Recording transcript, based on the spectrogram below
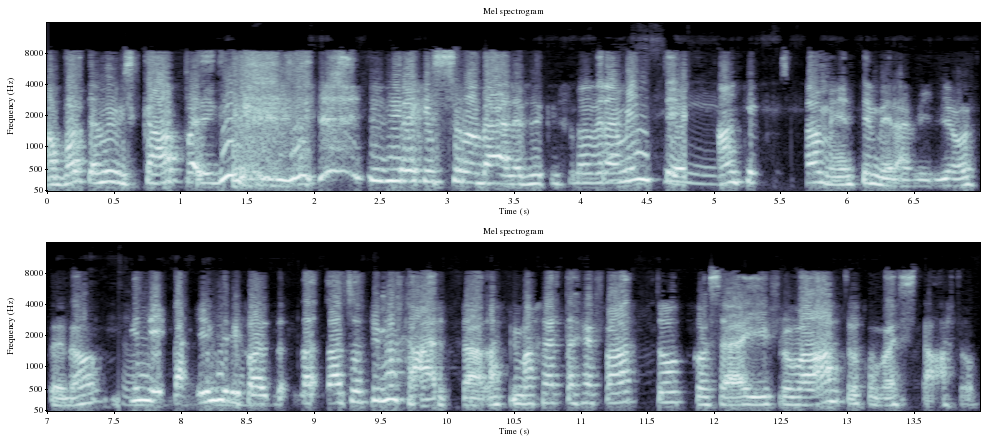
a volte a me mi scappa di dire, di dire che sono belle, perché sono veramente Sì. anche visivamente meravigliose, no? Esatto. Quindi beh, io mi ricordo la, la tua prima carta, la prima carta che hai fatto, cosa hai provato, com'è stato?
